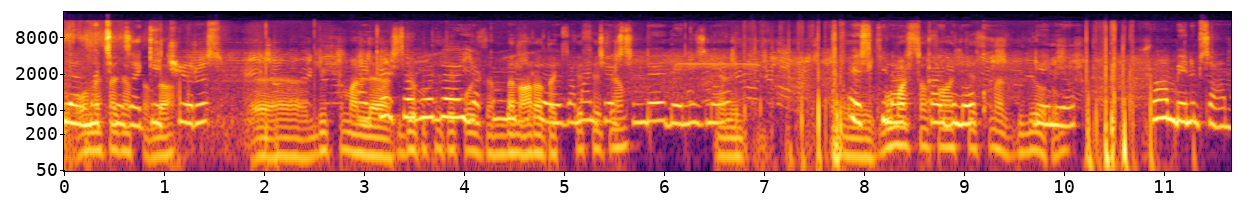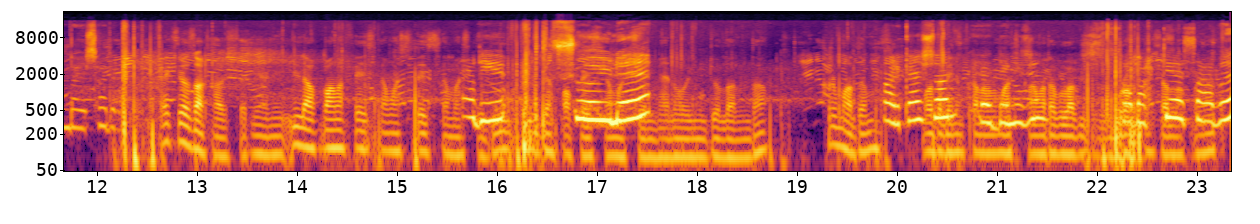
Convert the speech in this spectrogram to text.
diğer maçımıza geçiyoruz. eee büyük ihtimalle Arkadaşlar bu arada yakın ben arada e, zaman keseceğim. içerisinde Deniz'le Yani eskiler bu maçtan sonra Skyblock kesmez biliyorum. geliyor. Şu an benim sahamdayız hadi. Bekliyoruz arkadaşlar yani illa bana facecam aç facecam aç. Hadi, şöyle. yani oyun videolarında. Kırmadım. Arkadaşlar benim kanalım açık Deniz'in kanalda bulabilirsiniz. Sabahki hesabı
